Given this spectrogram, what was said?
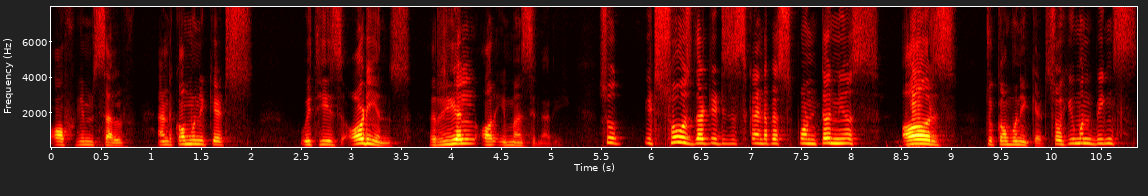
of himself and communicates with his audience real or imaginary. So, it shows that it is kind of a spontaneous urge to communicate. So, human beings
